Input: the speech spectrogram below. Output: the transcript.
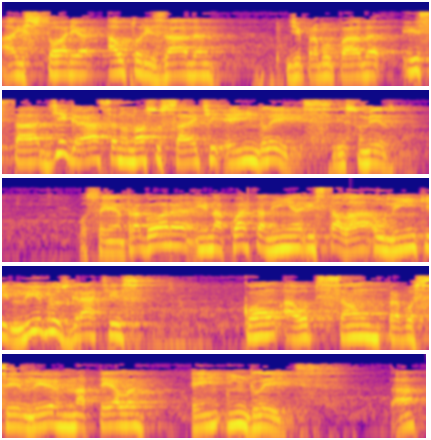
a história autorizada de Prabhupada, está de graça no nosso site em inglês, isso mesmo. Você entra agora e na quarta linha está lá o link Livros Grátis com a opção para você ler na tela em inglês, tá?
